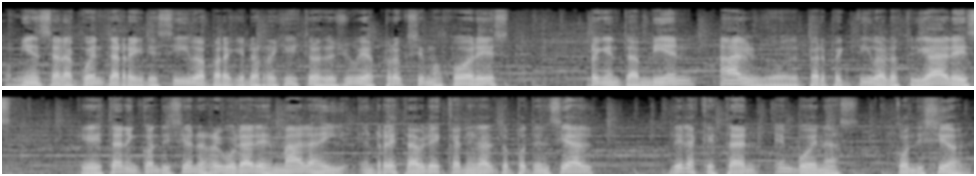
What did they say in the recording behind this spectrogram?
comienza la cuenta regresiva para que los registros de lluvias próximos jores traigan también algo de perspectiva a los trigales que están en condiciones regulares malas y restablezcan el alto potencial de las que están en buenas condiciones.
